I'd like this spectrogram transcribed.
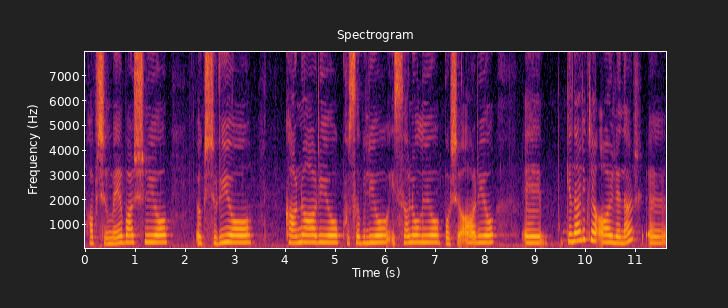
hapşırmaya başlıyor, öksürüyor, karnı ağrıyor, kusabiliyor, ishal oluyor, başı ağrıyor. E, genellikle aileler e,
